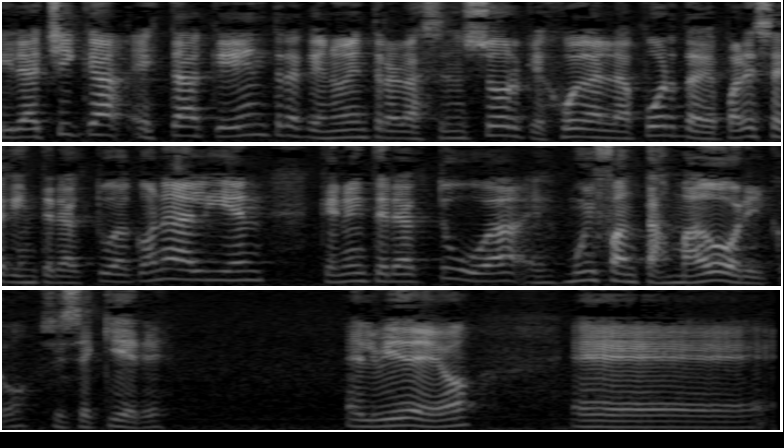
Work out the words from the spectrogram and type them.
y la chica está que entra, que no entra al ascensor, que juega en la puerta, que parece que interactúa con alguien, que no interactúa, es muy fantasmagórico, si se quiere, el video. Eh,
